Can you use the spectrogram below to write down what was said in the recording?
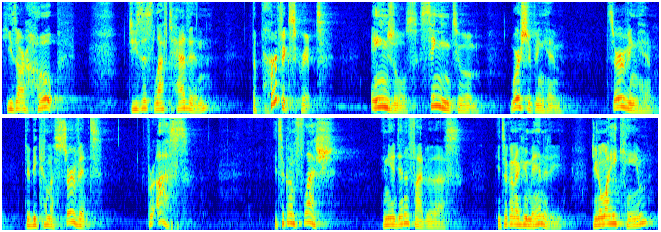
He's our hope. Jesus left heaven, the perfect script, angels singing to him, worshiping him, serving him, to become a servant for us. He took on flesh and he identified with us. He took on our humanity. Do you know why he came?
